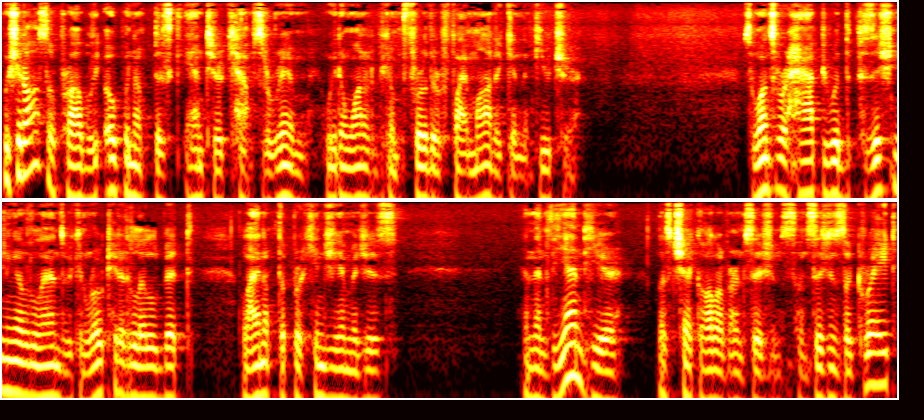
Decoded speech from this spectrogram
We should also probably open up this anterior capsular rim. We don't want it to become further phimotic in the future. So once we're happy with the positioning of the lens, we can rotate it a little bit, line up the Purkinje images, and then at the end here, let's check all of our incisions. So incisions look great.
